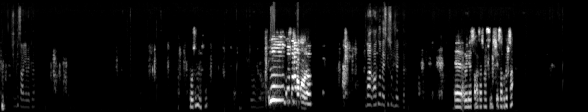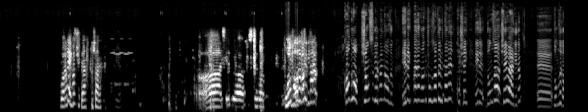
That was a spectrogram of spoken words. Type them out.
Bir saniye bekle. Nasıl? Oo, zaman Lan aklımda eksi sürekli. Ee, öyle saçma sapan şey sapırsa. Bu arada ya. Güzel. Aa, şey. Şey. Oğlum vallahi lan. Kanka şans görmem lazım. Evet ben bana tuzakta bir tane şey, neydi? Domuza şey verdim. Eee domuza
